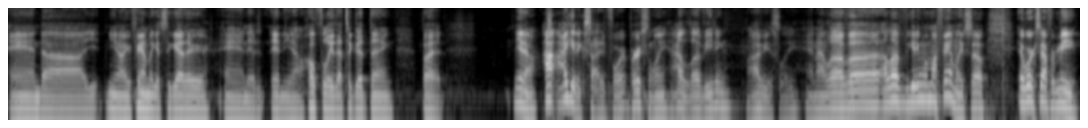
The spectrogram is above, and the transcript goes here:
and uh, you, you know, your family gets together, and it, and you know, hopefully that's a good thing. But you know, I, I, get excited for it personally. I love eating, obviously, and I love uh, I love getting with my family. So it works out for me,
